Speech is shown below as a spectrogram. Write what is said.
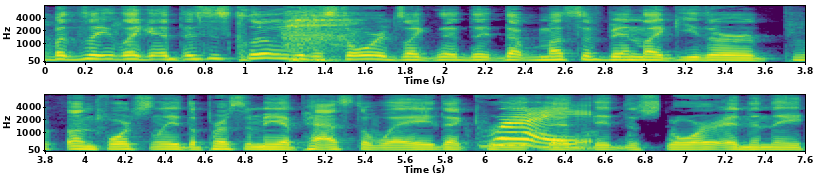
but the, like uh, this is clearly with the storage. Like the, the, that must have been like either unfortunately the person may have passed away that create, Right. that did the store, and then they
